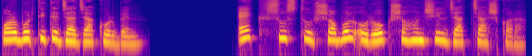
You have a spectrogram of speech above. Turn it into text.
পরবর্তীতে যা যা করবেন। এক, সুস্থ, সবল ও রোগ সহনশীল জাত চাষ করা।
